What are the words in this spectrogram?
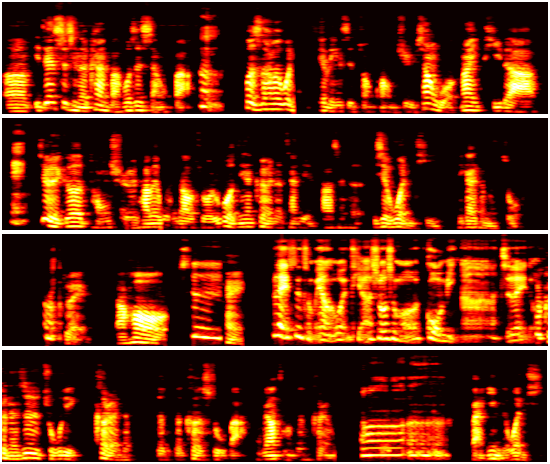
呃一件事情的看法或是想法，嗯，或者是他会问你一些临时状况剧，像我那一批的啊，就有一个同学他被问到说，如果今天客人的餐点发生了一些问题，你该怎么做？嗯，对，然后是嘿，类似什么样的问题啊？说什么过敏啊之类的？就可能是处理客人的的的客诉吧，我们要怎么跟客人哦，嗯嗯嗯，反映的问题，对，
